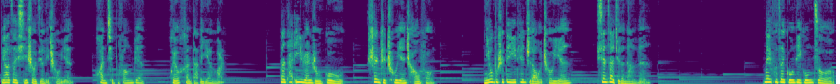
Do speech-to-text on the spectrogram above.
不要在洗手间里抽烟，换气不方便，会有很大的烟味儿。但他依然如故，甚至出言嘲讽：“你又不是第一天知道我抽烟，现在觉得难闻。”妹夫在工地工作，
